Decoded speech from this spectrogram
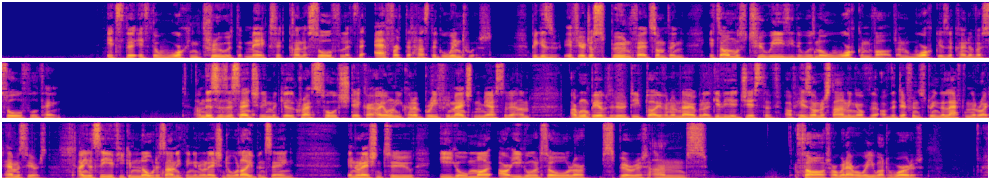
It's the, it's the working through it that makes it kind of soulful. It's the effort that has to go into it. Because if you're just spoon fed something, it's almost too easy. There was no work involved, and work is a kind of a soulful thing. And this is essentially McGilchrist's whole shtick. I only kind of briefly mentioned him yesterday, and I won't be able to do a deep dive on him now, but I'll give you a gist of, of his understanding of the of the difference between the left and the right hemispheres, and you'll see if you can notice anything in relation to what I've been saying in relation to ego, my, or ego and soul, or spirit and thought, or whatever way you want to word it.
